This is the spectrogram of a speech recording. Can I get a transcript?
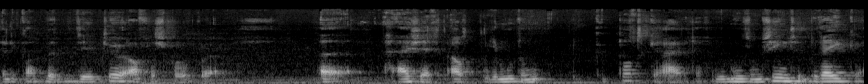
En ik had met de directeur afgesproken. Uh, hij zegt, als, je moet hem kapot krijgen. Je moet hem zien te breken,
